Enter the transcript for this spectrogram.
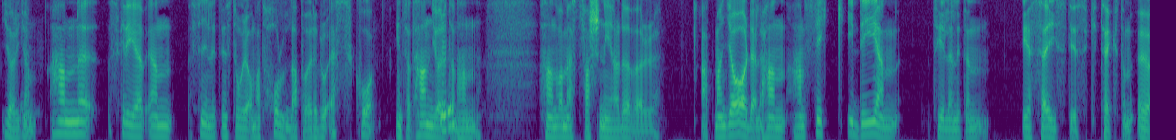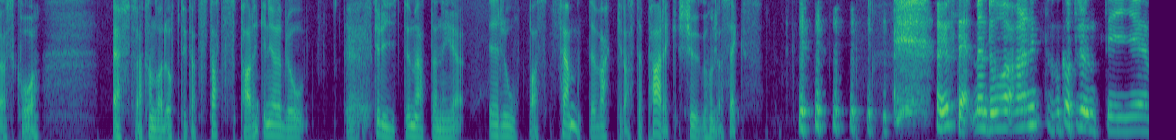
Jörgen. Han eh, skrev en fin liten historia om att hålla på Örebro SK. Inte för att han gör det, mm. utan han, han var mest fascinerad över att man gör det, eller han, han fick idén till en liten essäistisk text om ÖSK efter att han då hade upptäckt att Stadsparken i Örebro eh, skryter med att den är Europas femte vackraste park 2006. ja, just det. Men då har han inte gått runt i eh,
